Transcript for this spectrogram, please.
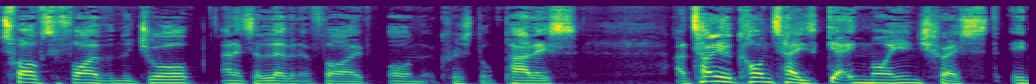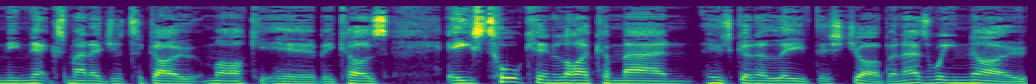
12 to 5 on the draw, and it's 11 to 5 on Crystal Palace. Antonio Conte is getting my interest in the next manager to go market here because he's talking like a man who's going to leave this job. And as we know,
